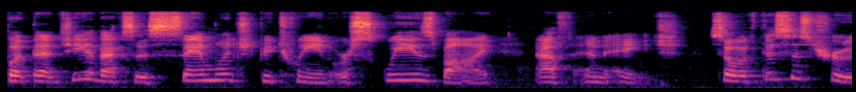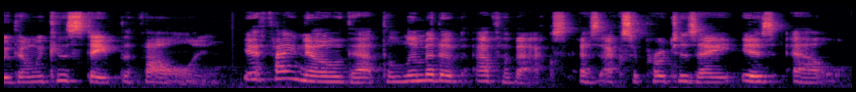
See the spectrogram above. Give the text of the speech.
But that g of x is sandwiched between or squeezed by f and h. So if this is true, then we can state the following. If I know that the limit of f of x as x approaches a is L,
